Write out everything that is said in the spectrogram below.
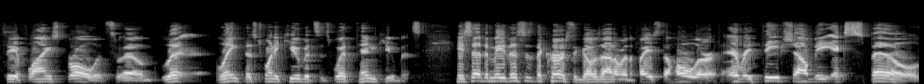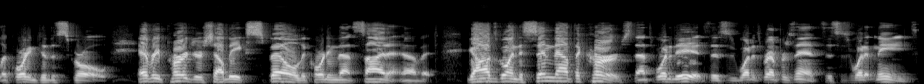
see a flying scroll. Its uh, length is 20 cubits, its width 10 cubits. He said to me, This is the curse that goes out over the face of the whole earth. Every thief shall be expelled according to the scroll. Every perjurer shall be expelled according to that side of it. God's going to send out the curse. That's what it is. This is what it represents. This is what it means.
